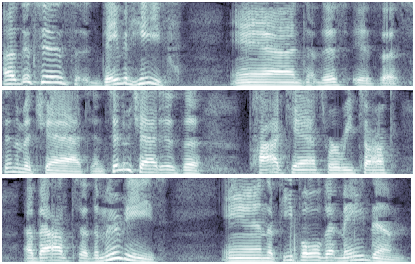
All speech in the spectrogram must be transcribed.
Uh, this is David Heath, and this is uh, Cinema Chat. And Cinema Chat is the podcast where we talk about uh, the movies and the people that made them.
